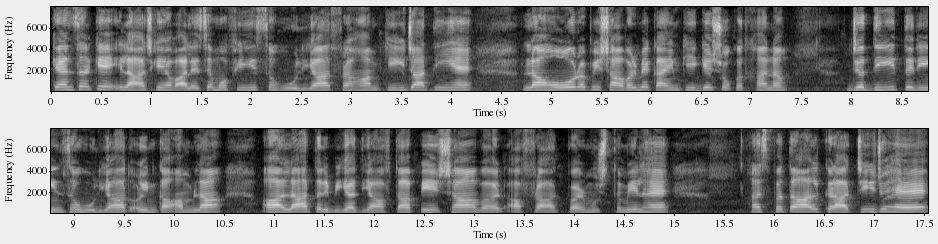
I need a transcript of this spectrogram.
کینسر کے علاج کے حوالے سے مفید سہولیات فراہم کی جاتی ہیں۔ لاہور اور پشاور میں قائم کی گئی شوکت خانم جدید ترین سہولیات اور ان کا عملہ اعلیٰ تربیت یافتہ پیشہ ور افراد پر مشتمل ہے۔ ہسپتال کراچی جو ہے،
